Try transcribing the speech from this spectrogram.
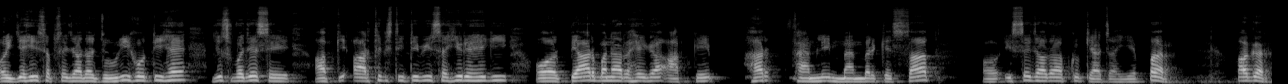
और यही सबसे ज़्यादा ज़रूरी होती है, जिस वजह से आपकी आर्थिक स्थिति भी सही रहेगी और प्यार बना रहेगा आपके हर फैमिली मेंबर के साथ। और इससे ज़्यादा आपको क्या चाहिए? पर अगर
